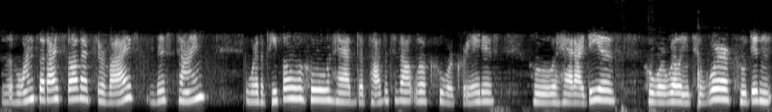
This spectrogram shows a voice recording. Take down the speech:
The ones that I saw that survived this time were the people who had the positive outlook, who were creative, who had ideas, who were willing to work, who didn't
